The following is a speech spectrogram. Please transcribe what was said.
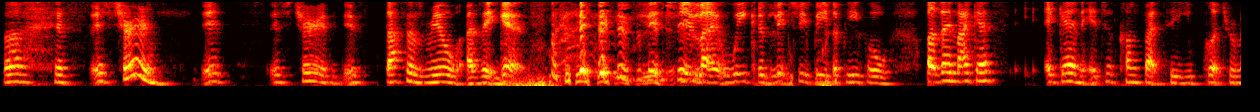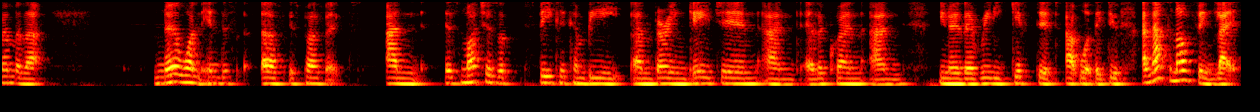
Uh, it's it's true. It's it's true. It's that's as real as it gets. it's literally like we could literally be the people. But then I guess again, it just comes back to you've got to remember that no one in this earth is perfect. And as much as a speaker can be um, very engaging and eloquent, and you know they're really gifted at what they do, and that's another thing. Like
